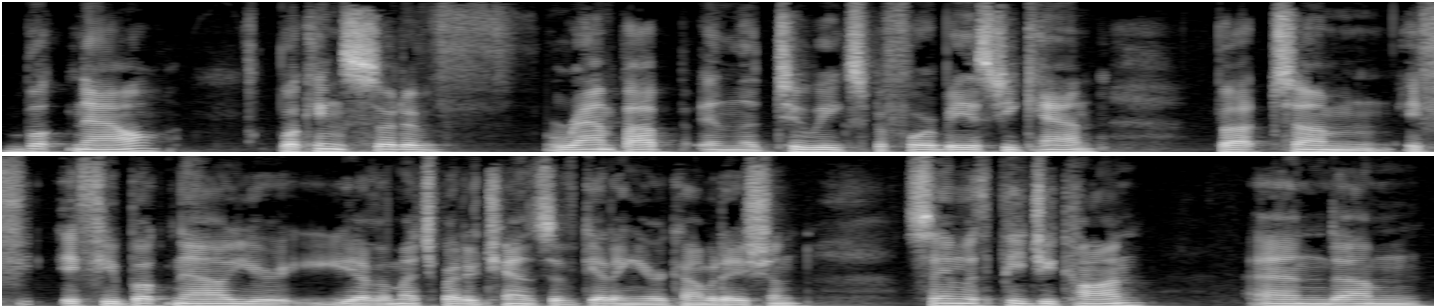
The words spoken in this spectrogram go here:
book now. Bookings sort of ramp up in the two weeks before BSD CAN. But um, if if you book now, you you have a much better chance of getting your accommodation. Same with PGCon, and um,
